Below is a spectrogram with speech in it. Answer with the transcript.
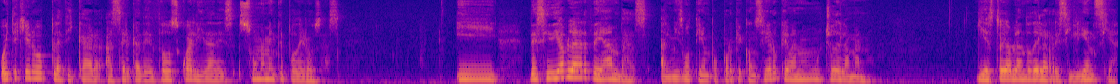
hoy te quiero platicar acerca de dos cualidades sumamente poderosas. Y decidí hablar de ambas al mismo tiempo porque considero que van mucho de la mano. Y estoy hablando de la resiliencia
